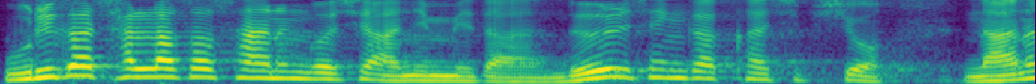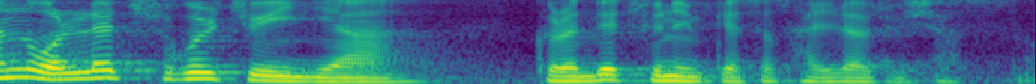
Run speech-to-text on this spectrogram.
우리가 잘나서 사는 것이 아닙니다. 늘 생각하십시오. 나는 원래 죽을 죄인이야. 그런데 주님께서 살려주셨어.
